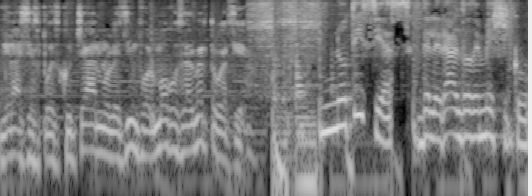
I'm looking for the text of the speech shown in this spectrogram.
Gracias por escucharnos, les informó José Alberto García. Noticias del Heraldo de México.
